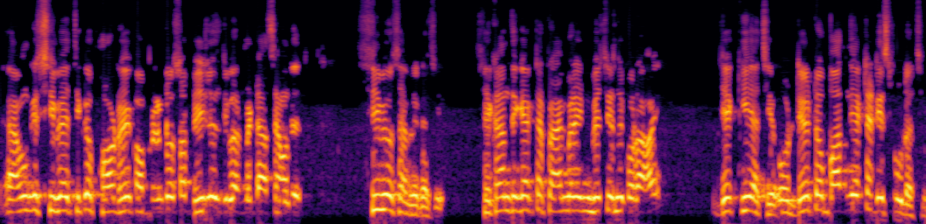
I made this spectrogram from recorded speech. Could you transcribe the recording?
এমনকি সিবিআই থেকে ফরওয়ার্ড হয়ে কমপ্লেনগুলো সব ভিজিলেন্স ডিপার্টমেন্টে আছে আমাদের সিবিও সাহেবের কাছে। সেখান থেকে একটা প্রাইমারি ইনভেস্টিগেশন করা হয় যে কী আছে। ওর ডেট অফ বার্থ নিয়ে একটা ডিসপিউট আছে।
